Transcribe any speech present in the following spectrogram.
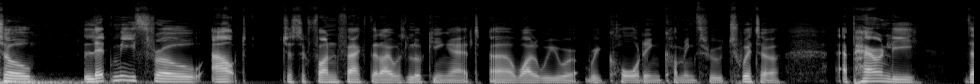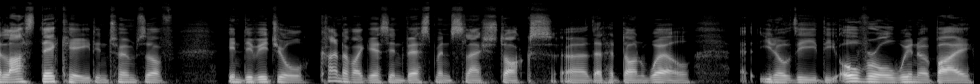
So let me throw out just a fun fact that I was looking at uh, while we were recording coming through Twitter. Apparently, the last decade, in terms of individual kind of, I guess, investment slash stocks uh, that had done well, uh, you know, the the overall winner by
